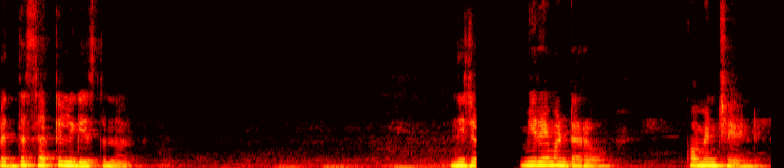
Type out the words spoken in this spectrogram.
పెద్ద సర్కిల్ని గీస్తున్నారు. నిజం. మీరేమంటారో కామెంట్ చేయండి.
